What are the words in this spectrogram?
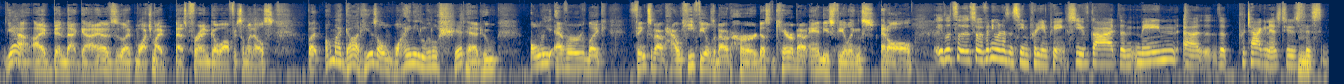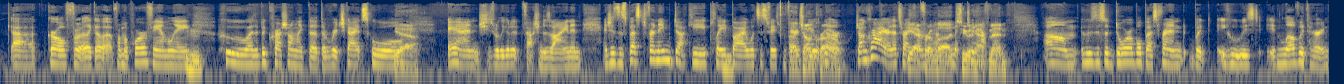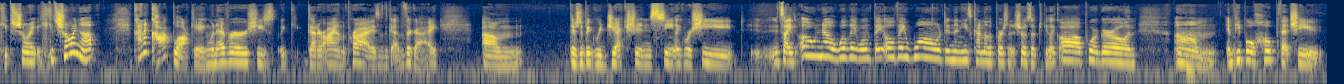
yeah, I've been that guy. I was like watch my best friend go off with someone else, but oh my god, he is a whiny little shithead who only ever like thinks about how he feels about her, doesn't care about Andie's feelings at all. Let's, uh, so if anyone hasn't seen Pretty in Pink, so you've got the main, uh, the protagonist who's Hmm. this uh, girl for like a, from a poorer family who has a big crush on like the, the rich guy at school. Mm-hmm. Yeah. And she's really good at fashion design, and, and she has this best friend named Duckie, played by what's his face from Ferris Hmm. John Bueller? Cryer. No, Jon Cryer. That's right. Yeah, from, uh, Ma- Two and a Half Men. Um, who's this adorable best friend, but who is in love with her and keeps showing he keeps showing up, kind of cock blocking whenever she's like got her eye on the prize of the other guy. Um, there's a big rejection scene, like where she, it's like, oh no, will they, won't they, oh they won't, and then he's kind of the person that shows up to be like, oh poor girl, and um, and people hope that she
